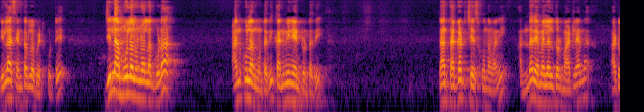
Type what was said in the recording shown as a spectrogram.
జిల్లా సెంటర్లో పెట్టుకుంటే జిల్లా మూలలు ఉన్న వాళ్ళకు కూడా అనుకూలంగా ఉంటుంది కన్వీనియంట్ ఉంటుంది. దాన్ని తగ్గట్టు చేసుకుందామని అందరు ఎమ్మెల్యేలతో మాట్లాడినా అటు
